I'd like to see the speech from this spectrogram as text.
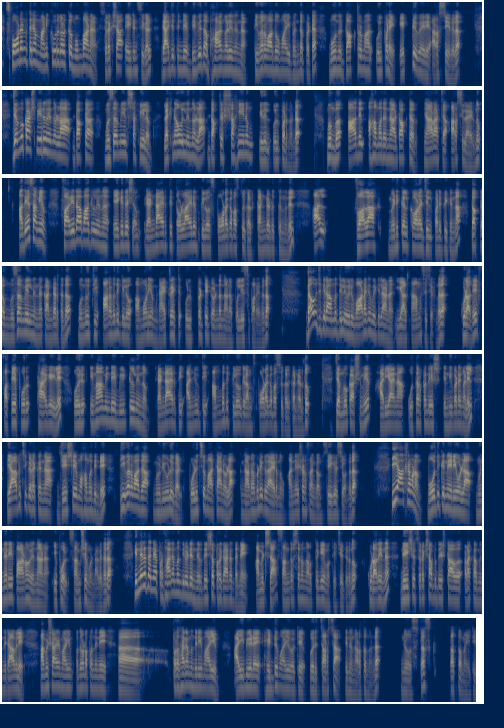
സ്ഫോടനത്തിന് മണിക്കൂറുകൾക്ക് മുമ്പാണ് സുരക്ഷാ ഏജൻസികൾ രാജ്യത്തിന്റെ വിവിധ ഭാഗങ്ങളിൽ നിന്ന് തീവ്രവാദവുമായി ബന്ധപ്പെട്ട് മൂന്ന് ഡോക്ടർമാർ ഉൾപ്പെടെ എട്ട് പേരെ അറസ്റ്റ് ചെയ്തത്. ജമ്മു കാശ്മീരിൽ നിന്നുള്ള ഡോക്ടർ മുസമീൽ ഷക്കീലും ലക്നൌവിൽ നിന്നുള്ള ഡോക്ടർ ഷഹീനും ഇതിൽ ഉൾപ്പെടുന്നുണ്ട്. മുമ്പ് ആദിൽ അഹമ്മദ് എന്ന ഡോക്ടർ ഞായറാഴ്ച അറസ്റ്റിലായിരുന്നു. അതേസമയം ഫരീദാബാദിൽ നിന്ന് ഏകദേശം രണ്ടായിരത്തി തൊള്ളായിരം കിലോ സ്ഫോടക വസ്തുക്കൾ കണ്ടെടുക്കുന്നതിൽ അൽ ഫലാഹ് മെഡിക്കൽ കോളേജിൽ പഠിപ്പിക്കുന്ന ഡോക്ടർ മുസമ്മിൽ നിന്ന് കണ്ടെടുത്തത് മുന്നൂറ്റി അറുപത് കിലോ അമോണിയം നൈട്രേറ്റ് ഉൾപ്പെട്ടിട്ടുണ്ടെന്നാണ് പോലീസ് പറയുന്നത്. ദൗജ് ഗ്രാമത്തിലെ ഒരു വാടക വീട്ടിലാണ് ഇയാൾ താമസിച്ചിരുന്നത്. കൂടാതെ ഫത്തേപൂർ ടാഗയിലെ ഒരു ഇമാമിന്റെ വീട്ടിൽ നിന്നും രണ്ടായിരത്തി അഞ്ഞൂറ്റി അമ്പത് കിലോഗ്രാം സ്ഫോടക വസ്തുക്കൾ കണ്ടെടുത്തു. ജമ്മു കാശ്മീർ ഹരിയാന ഉത്തർപ്രദേശ് എന്നിവിടങ്ങളിൽ വ്യാപിച്ചു കിടക്കുന്ന ജെയ്ഷെ മുഹമ്മദിന്റെ തീവ്രവാദ മൊഡ്യൂളുകൾ പൊളിച്ചു മാറ്റാനുള്ള നടപടികളായിരുന്നു അന്വേഷണ സംഘം സ്വീകരിച്ചു വന്നത്. ഈ ആക്രമണം മോദിക്ക് നേരെയുള്ള മുന്നറിയിപ്പാണോ എന്നാണ് ഇപ്പോൾ സംശയമുണ്ടാകുന്നത്. ഇന്നലെ തന്നെ പ്രധാനമന്ത്രിയുടെ നിർദ്ദേശപ്രകാരം തന്നെ അമിത്ഷാ സന്ദർശനം നടത്തുകയും ഒക്കെ ചെയ്തിരുന്നു. കൂടാതെ ഇന്ന് ദേശീയ സുരക്ഷാ ഉപദേഷ്ടാവ് അടക്കം ഇന്ന് രാവിലെ അമിത്ഷായുമായും അതോടൊപ്പം തന്നെ പ്രധാനമന്ത്രിയുമായും ഐ ബിയുടെ ഹെഡുമായും ഒക്കെ ഒരു ചർച്ച ഇന്ന് നടത്തുന്നുണ്ട്. ന്യൂസ് ഡെസ്ക് തത്വമൈ ടി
